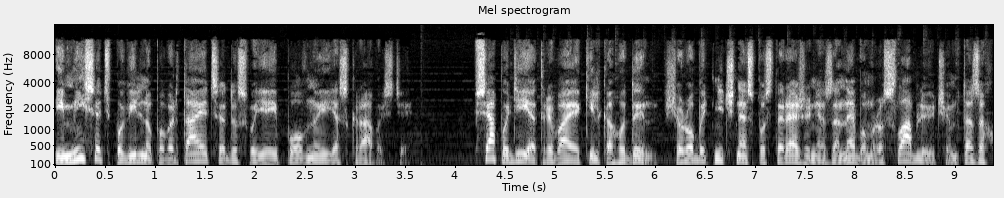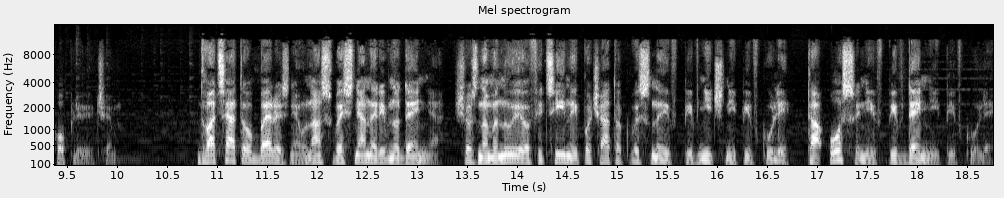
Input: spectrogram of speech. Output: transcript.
і місяць повільно повертається до своєї повної яскравості. Вся подія триває кілька годин, що робить нічне спостереження за небом розслаблюючим та захоплюючим. 20 березня у нас весняне рівнодення, що знаменує офіційний початок весни в північній півкулі та осені в південній півкулі.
